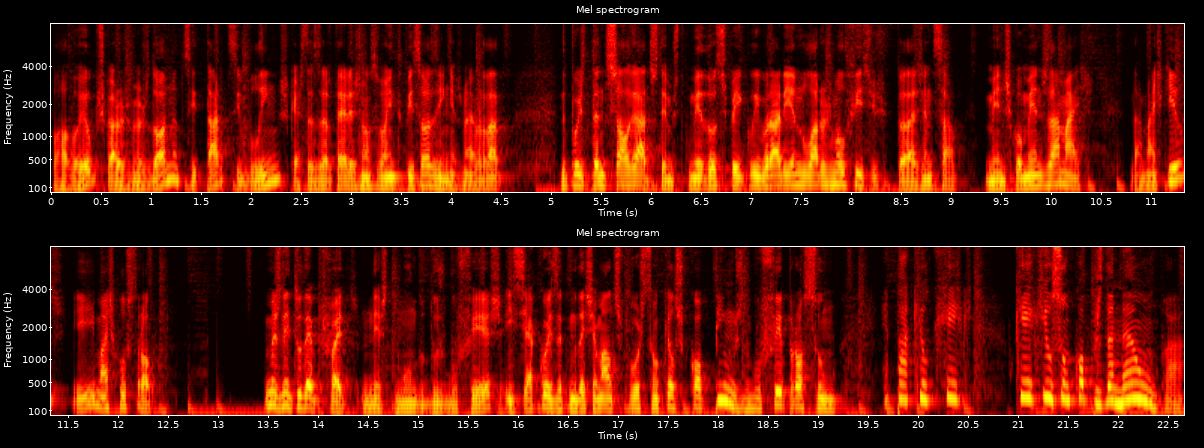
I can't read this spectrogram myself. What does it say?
Lá vou eu buscar os meus donuts e tartes e bolinhos, que estas artérias não se vão entupir sozinhas, não é verdade? Depois de tantos salgados, temos de comer doces para equilibrar e anular os malefícios. Toda a gente sabe. Menos com menos dá mais. Dá mais quilos e mais colesterol. Mas nem tudo é perfeito neste mundo dos buffets, e se há coisa que me deixa mal disposto são aqueles copinhos de buffet para o sumo. É pá, aquilo que é, o que é aquilo? São copos de anão, pá.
